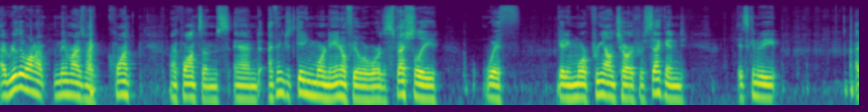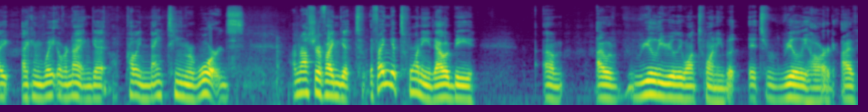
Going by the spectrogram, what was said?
I really want to minimize my quant my quantums, and I think just getting more nanofield rewards, especially with getting more preon charge per second, it's going to be. I, I can wait overnight and get probably 19 rewards. I'm not sure if I can get if I can get 20, that would be um I would really really want 20, but it's really hard. I've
